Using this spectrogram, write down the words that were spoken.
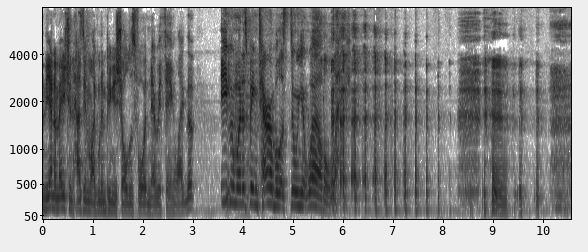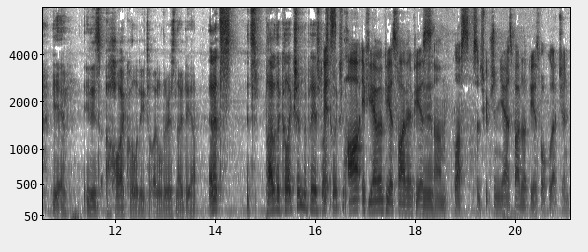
And the animation has him like limping his shoulders forward and everything. Like the even when it's being terrible, it's doing it well. Like, yeah, it is a high quality title. There is no doubt, and it's it's part of the collection, the PS Plus it's collection. part if you have a PS5 and a PS Yeah. um, Plus subscription, yeah, it's part of the PS4 collection.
